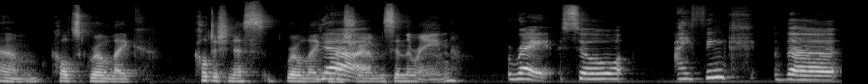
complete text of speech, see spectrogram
um, cults grow like cultishness grow like yeah. mushrooms in the rain. Right. So I think the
